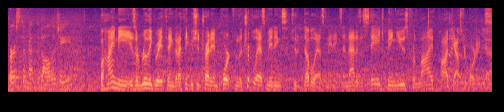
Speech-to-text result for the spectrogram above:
first a methodology. Behind me is a really great thing that I think we should try to import from the AAAS meetings to the AAS meetings, and that is a stage being used for live podcast recordings.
